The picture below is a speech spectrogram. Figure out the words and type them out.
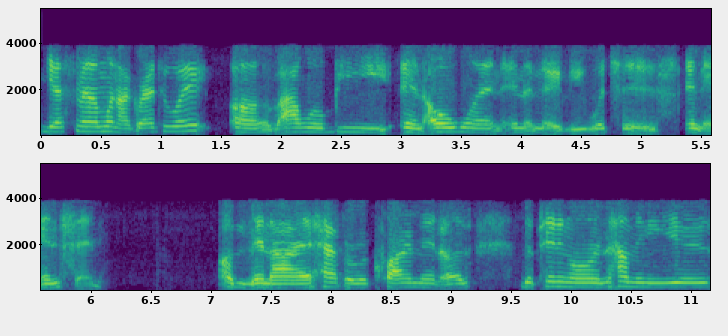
yes, ma'am. When I graduate, uh, I will be an O1 in the Navy, which is an ensign. Um, and I have a requirement of, depending on how many years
